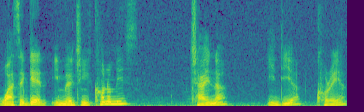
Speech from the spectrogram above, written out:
Once again, emerging economies, China, India, Korea,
